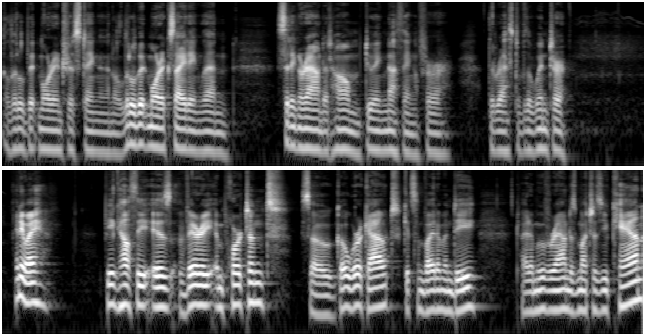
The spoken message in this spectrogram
a little bit more interesting and a little bit more exciting than sitting around at home doing nothing for the rest of the winter. Anyway, being healthy is very important. So go work out, get some vitamin D, try to move around as much as you can.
